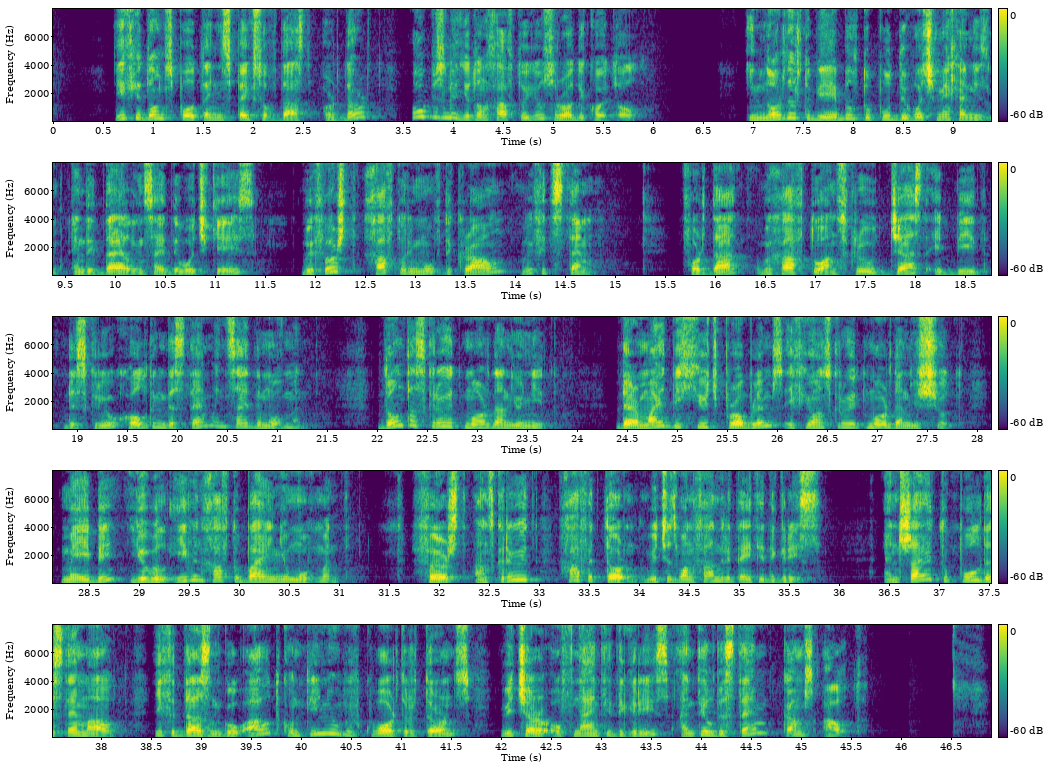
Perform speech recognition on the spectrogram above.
If you don't spot any specks of dust or dirt, obviously you don't have to use Rodico at all. In order to be able to put the watch mechanism and the dial inside the watch case, we first have to remove the crown with its stem. For that, we have to unscrew just a bit the screw holding the stem inside the movement. Don't unscrew it more than you need. There might be huge problems if you unscrew it more than you should. Maybe you will even have to buy a new movement. First, unscrew it half a turn, which is 180 degrees, and try to pull the stem out. If it doesn't go out, continue with quarter turns, which are of 90 degrees, until the stem comes out.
